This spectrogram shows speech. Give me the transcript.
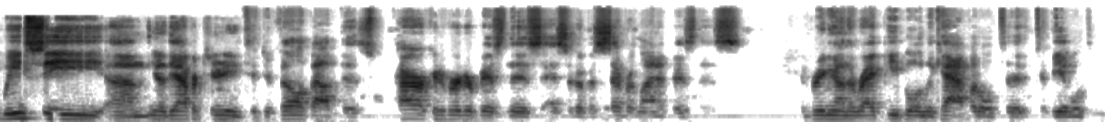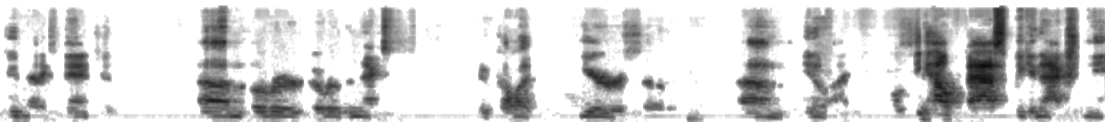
we see um, you know the opportunity to develop out this power converter business as sort of a separate line of business, and bring on the right people in the capital to, to be able to do that expansion um, over over the next you know, call it year or so. Um, you know, we'll see how fast we can actually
